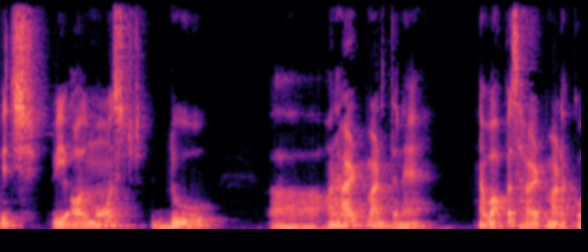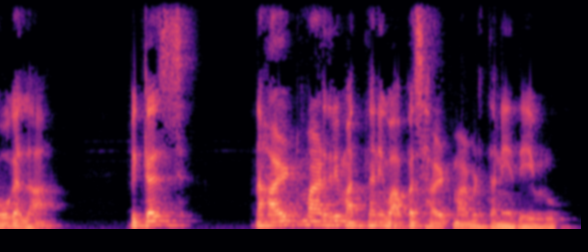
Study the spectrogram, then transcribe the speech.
which we almost do ಅವನು ಹರ್ಟ್ ಮಾಡ್ತಾನೆ. ನಾವು ವಾಪಸ್ ಹರ್ಟ್ ಮಾಡೋಕ್ಕೆ ಹೋಗಲ್ಲ. ಬಿಕಾಸ್ ನಾ ಹರ್ಟ್ ಮಾಡಿದ್ರೆ ಮತ್ತೆ ನನಗೆ ವಾಪಸ್ ಹರ್ಟ್ ಮಾಡಿಬಿಡ್ತಾನೆ ದೇವರು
